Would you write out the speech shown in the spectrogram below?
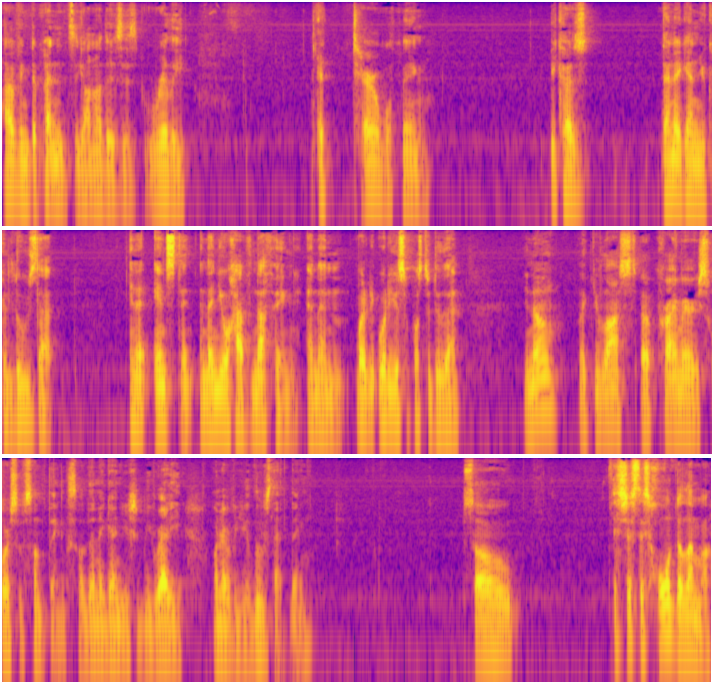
having dependency on others is really a terrible thing because then again you could lose that in an instant and then you'll have nothing and then what what are you supposed to do then you know? Like you lost a primary source of something so then again you should be ready whenever you lose that thing. So it's just this whole dilemma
